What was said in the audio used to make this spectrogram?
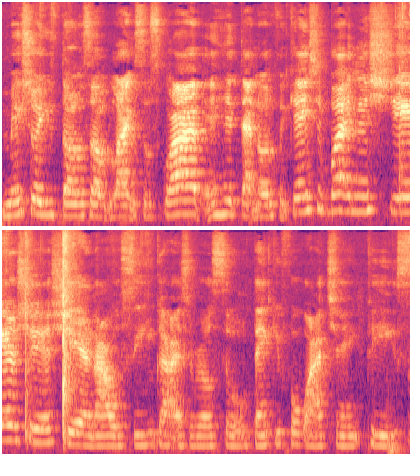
Make sure you thumbs up, like, subscribe, and hit that notification button and share, share, share. And I will see you guys real soon. Thank you for watching. Peace.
